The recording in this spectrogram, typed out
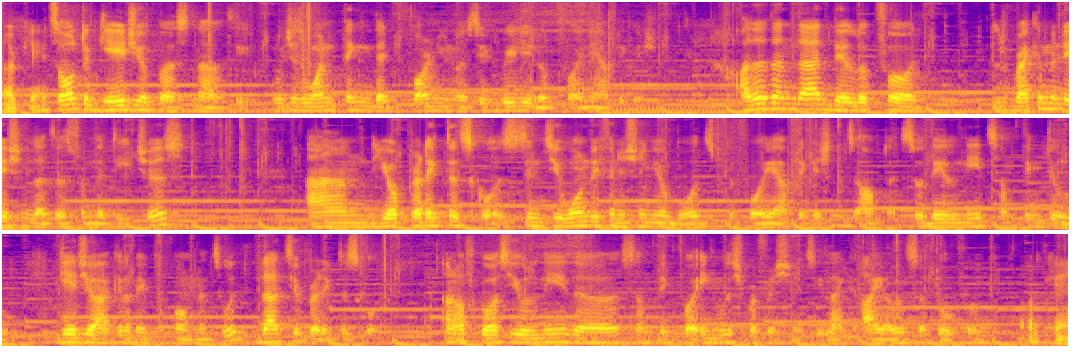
okay. It's all to gauge your personality, which is one thing that foreign universities really look for in your application. Other than that, they look for recommendation letters from the teachers and your predicted scores since you won't be finishing your boards before your application is after. So they'll need something to gauge your academic performance with. That's your predicted score. And of course, you'll need uh, something for English proficiency like IELTS or TOEFL Okay.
